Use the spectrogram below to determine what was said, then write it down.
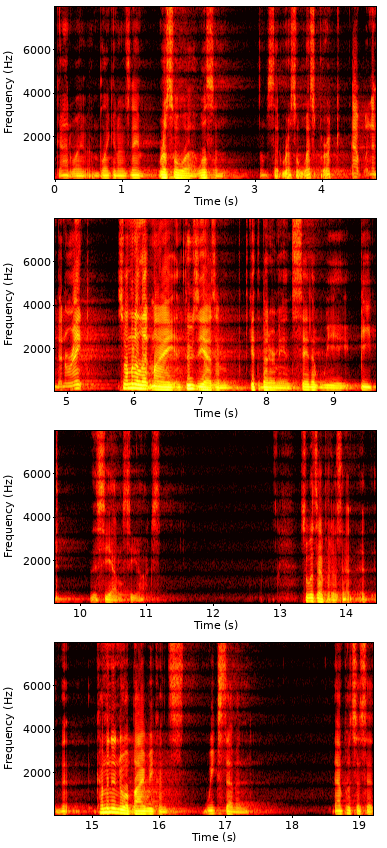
God, why I'm blanking on his name. Russell uh, Wilson. I almost said Russell Westbrook. That wouldn't have been right. So I'm going to let my enthusiasm get the better of me and say that we beat the Seattle Seahawks. So what's that put us at? Coming into a bye week on week seven, that puts us at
